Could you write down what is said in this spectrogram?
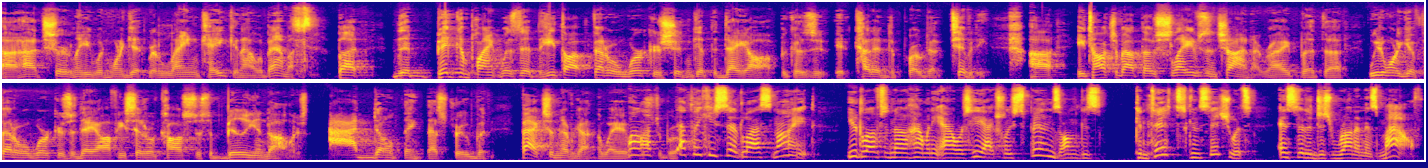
uh, I'd, certainly he wouldn't want to get rid of Lane Cake in Alabama. But the big complaint was that he thought federal workers shouldn't get the day off because it, it cut into productivity. Uh, he talks about those slaves in China, right? But uh, we don't want to give federal workers a day off. He said it'll cost us a billion dollars. I don't think that's true, but facts have never gotten in the way of Well, Mr. I, Brooks. I think you said last night you'd love to know how many hours he actually spends on his conti- constituents instead of just running his mouth.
